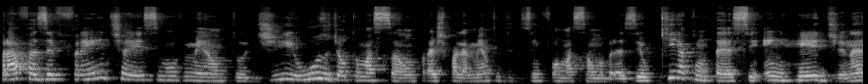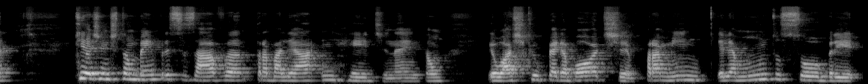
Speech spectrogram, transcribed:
para fazer frente a esse movimento de uso de automação para espalhamento de desinformação no Brasil, que acontece em rede, né? Que a gente também precisava trabalhar em rede, né? Então, eu acho que o Pegabot, para mim, ele é muito sobre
